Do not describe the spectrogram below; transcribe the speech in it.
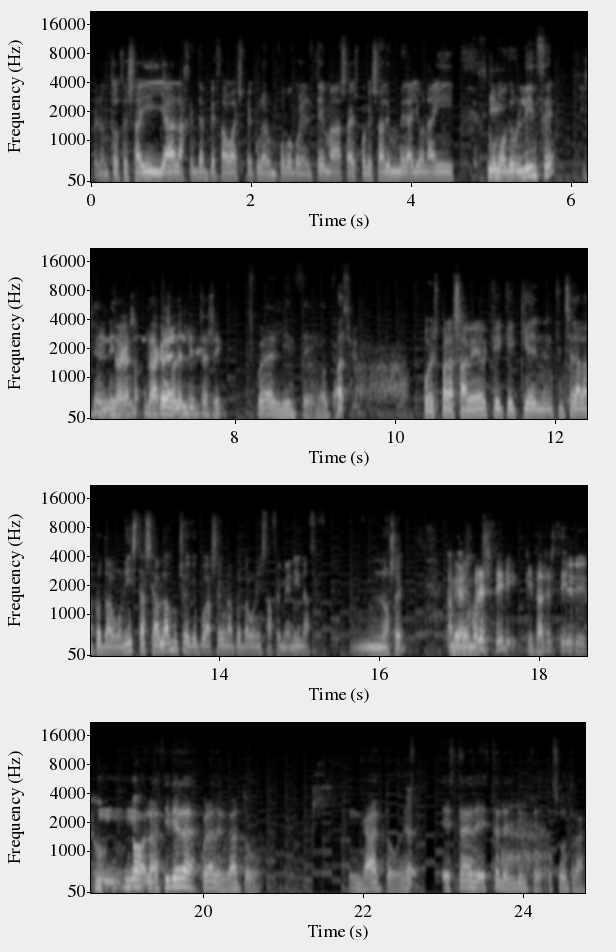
pero entonces ahí ya la gente ha empezado a especular un poco con el tema, ¿sabes? Porque sale un medallón ahí Sí, como de un lince, de la casa, de la casa del lince, sí. Escuela del lince, no pues para saber que, que- quién, quién será la protagonista. Se habla mucho de que pueda ser una protagonista femenina. No sé. A lo mejor es Ciri, quizás es Ciri. ¿no? Mm, No, la Ciri era la escuela del gato. Gato. es- Eh. Esta, es de- esta es del lince, es otra.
